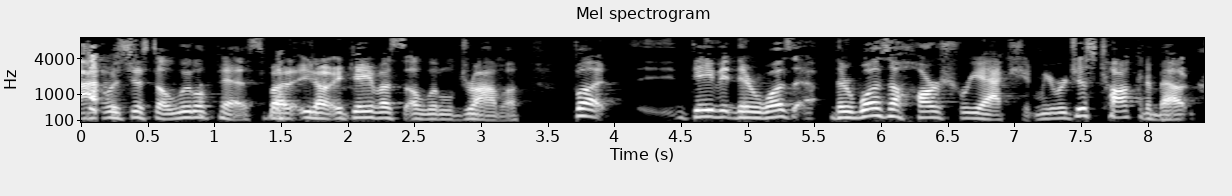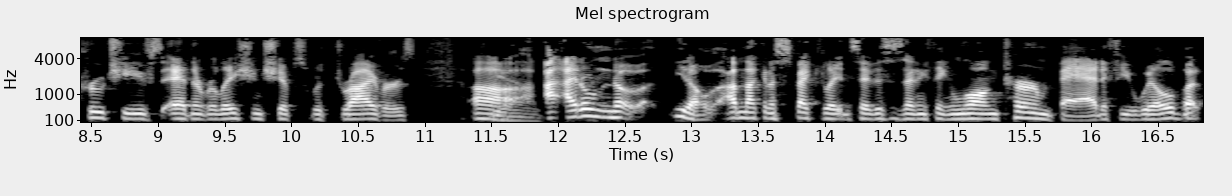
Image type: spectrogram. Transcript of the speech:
I was just a little pissed, but you know, it gave us a little drama. But David, there was there was a harsh reaction. We were just talking about crew chiefs and their relationships with drivers. Uh, yeah. I, I, don't know. You know, I'm not going to speculate and say this is anything long term bad, if you will. But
